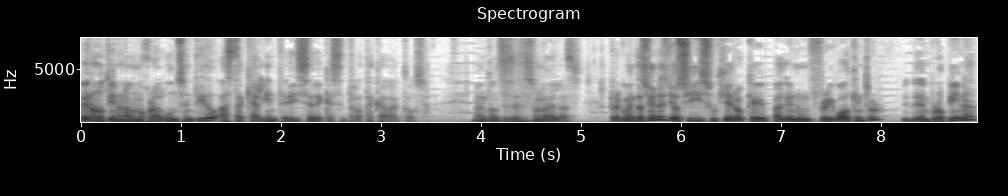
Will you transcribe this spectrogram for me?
pero no tienen a lo mejor algún sentido hasta que alguien te dice de qué se trata cada cosa. Entonces esa es una de las recomendaciones. Yo sí sugiero que paguen un free walking tour, den propina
